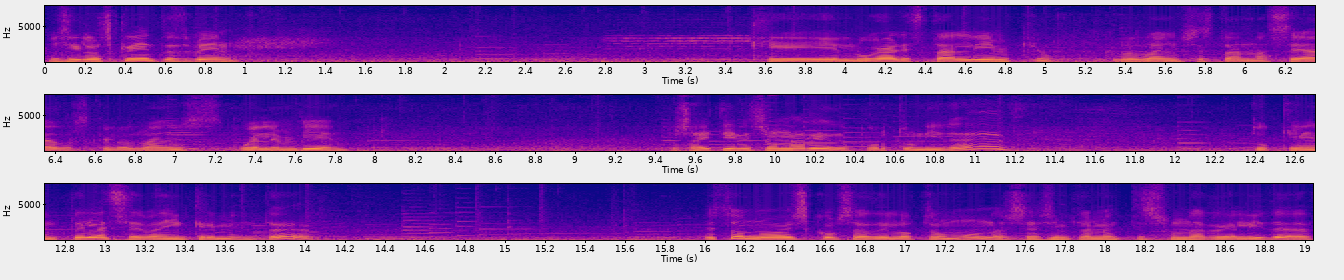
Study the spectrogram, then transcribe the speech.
Y si los clientes ven que el lugar está limpio, que los baños están aseados, que los baños huelen bien, pues ahí tienes un área de oportunidad. Tu clientela se va a incrementar. Esto no es cosa del otro mundo, o sea, simplemente es una realidad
